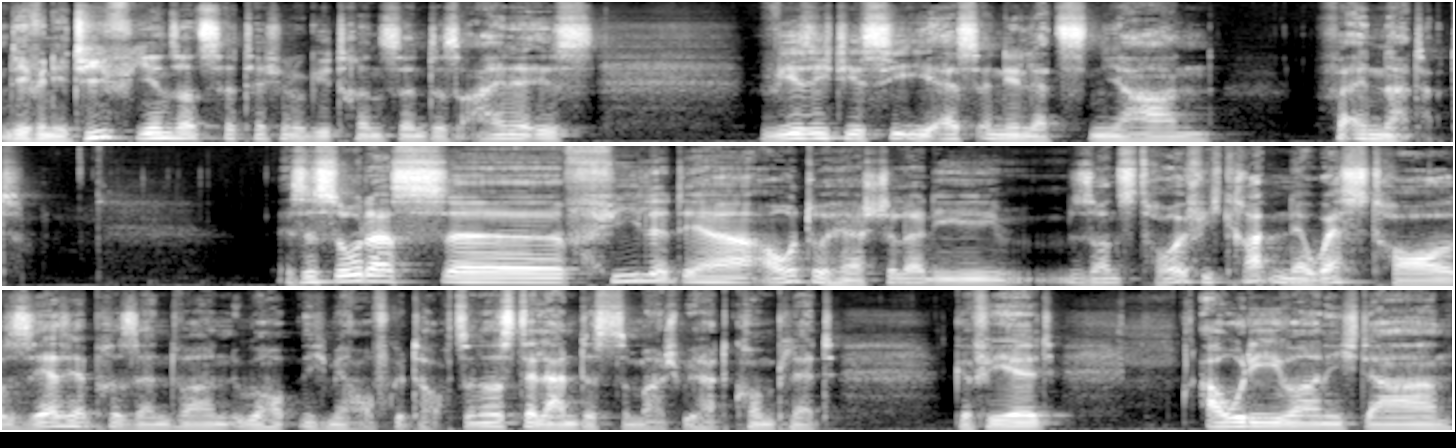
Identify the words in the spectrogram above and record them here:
Definitiv jenseits der Technologietrends sind. Das eine ist, wie sich die CES in den letzten Jahren verändert hat. Es ist so, dass äh, viele der Autohersteller, die sonst häufig gerade in der West Hall sehr, sehr präsent waren, überhaupt nicht mehr aufgetaucht sind. Stellantis zum Beispiel hat komplett gefehlt. Audi war nicht da,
